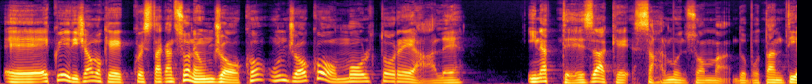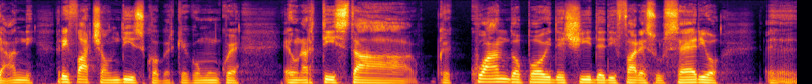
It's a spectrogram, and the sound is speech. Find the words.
Eh, e quindi diciamo che questa canzone è un gioco, un gioco molto reale in attesa che Salmo, insomma, dopo tanti anni rifaccia un disco perché comunque è un artista che quando poi decide di fare sul serio, eh,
